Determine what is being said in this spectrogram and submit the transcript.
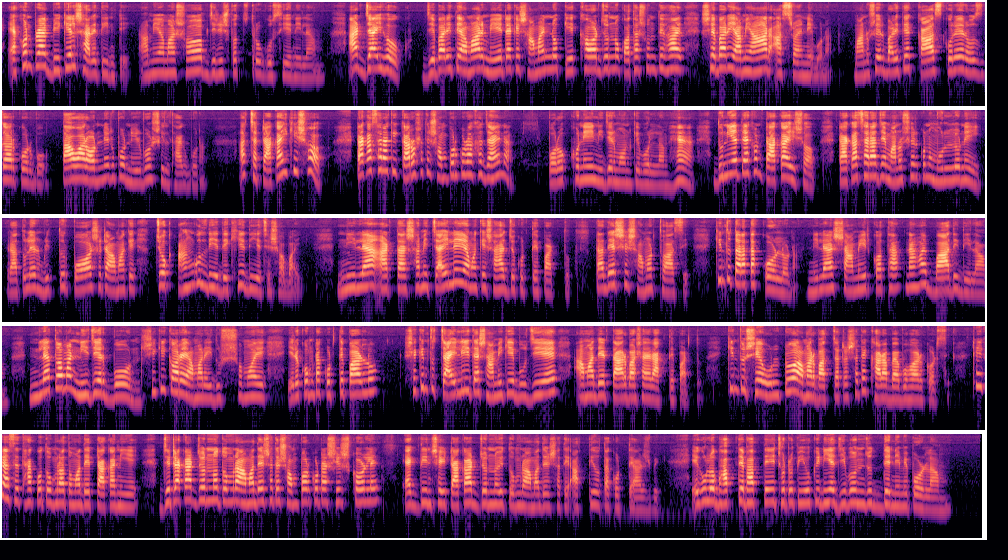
এখন প্রায় বিকেল সাড়ে তিনটে। আমি আমার সব জিনিসপত্র গুছিয়ে নিলাম। আর যাই হোক, যে বাড়িতে আমার মেয়েটাকে সামান্য কেক খাওয়ার জন্য কথা শুনতে হয়, সে বাড়ি আমি আর আশ্রয় নেব না। মানুষের বাড়িতে কাজ করে রোজগার করব। তাও আর অন্যের উপর নির্ভরশীল থাকব না। আচ্ছা টাকাই কি সব? টাকা ছাড়া কি কারোর সাথে সম্পর্ক রাখা যায় না? পরক্ষণেই নিজের মনকে বললাম হ্যাঁ দুনিয়াতে এখন টাকাই সব। টাকা ছাড়া যে মানুষের কোনো মূল্য নেই। রাতুলের মৃত্যুর পর সেটা আমাকে চোখ আঙ্গুল দিয়ে দেখিয়ে দিয়েছে সবাই। নীলা আর তার স্বামী চাইলেই আমাকে সাহায্য করতে পারত। তাদের সে সামর্থ্য আছে, কিন্তু তারা তা করল না। নীলার স্বামীর কথা না হয় বাদই দিলাম। নীলা তো আমার নিজের বোন, সে কী করে আমার এই দুঃসময়ে এরকমটা করতে পারল? সে কিন্তু চাইলেই তার স্বামীকে বুঝিয়ে আমাদের তার বাসায় রাখতে পারতো। কিন্তু সে উল্টো আমার বাচ্চাটার সাথে খারাপ ব্যবহার করছে। ঠিক আছে, থাকো তোমরা তোমাদের টাকা নিয়ে। যে টাকার জন্য তোমরা আমাদের সাথে সম্পর্কটা শেষ করলে, একদিন সেই টাকার জন্যই তোমরা আমাদের সাথে আত্মীয়তা করতে আসবে। এগুলো ভাবতে ভাবতেই ছোট পিওকে নিয়ে জীবনযুদ্ধে নেমে পড়লাম।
